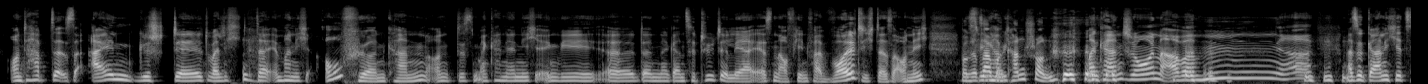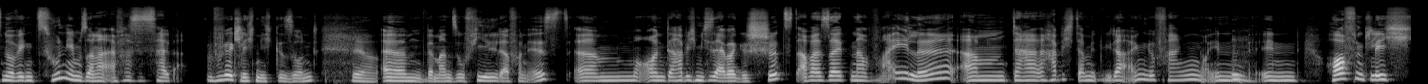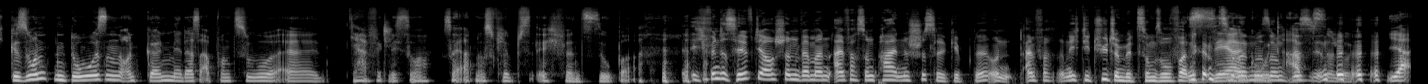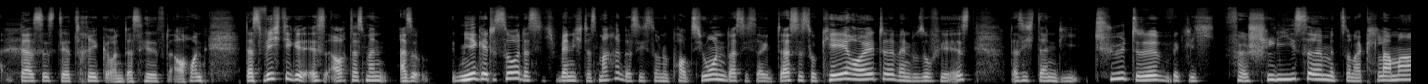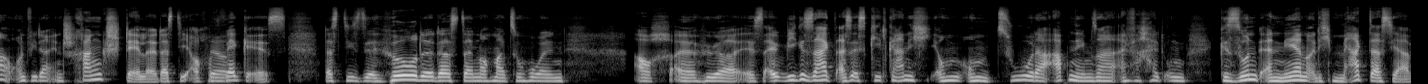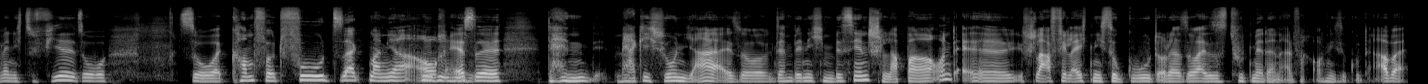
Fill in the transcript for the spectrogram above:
und habe das eingestellt, weil ich da immer nicht aufhören kann. Und das, man kann ja nicht irgendwie äh, dann eine ganze Tüte leer essen. Auf jeden Fall wollte ich das auch nicht. Ich sagen, man ich, kann schon. Man kann schon, aber hm, ja. Also gar nicht jetzt nur wegen Zunehmen, sondern einfach, es ist halt wirklich nicht gesund, ja. ähm, wenn man so viel davon isst. Ähm, und da habe ich mich selber geschützt, aber seit einer Weile, ähm, da habe ich damit wieder angefangen in, mhm. in hoffentlich gesunden Dosen und gönne mir das ab und zu. Äh, ja, wirklich so, so Erdnussflips. Ich finde es super. Ich finde, es hilft ja auch schon, wenn man einfach so ein paar in eine Schüssel gibt, ne? Und einfach nicht die Tüte mit zum Sofa nimmt, Sehr sondern gut, nur so ein bisschen. Absolut. Ja, das ist der Trick und das hilft auch. Und das Wichtige ist auch, dass man, also mir geht es so, dass ich, wenn ich das mache, dass ich so eine Portion, dass ich sage, das ist okay heute, wenn du so viel isst, dass ich dann die Tüte wirklich verschließe mit so einer Klammer und wieder in den Schrank stelle, dass die auch ja. weg ist, dass diese Hürde, das dann nochmal zu holen, auch äh, höher ist. Äh, wie gesagt, also es geht gar nicht um, um zu oder abnehmen, sondern einfach halt um gesund ernähren. Und ich merke das ja, wenn ich zu viel so, so Comfort Food, sagt man ja auch, esse, dann merke ich schon, ja, also dann bin ich ein bisschen schlapper und äh, schlaf vielleicht nicht so gut oder so. Also es tut mir dann einfach auch nicht so gut. Aber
